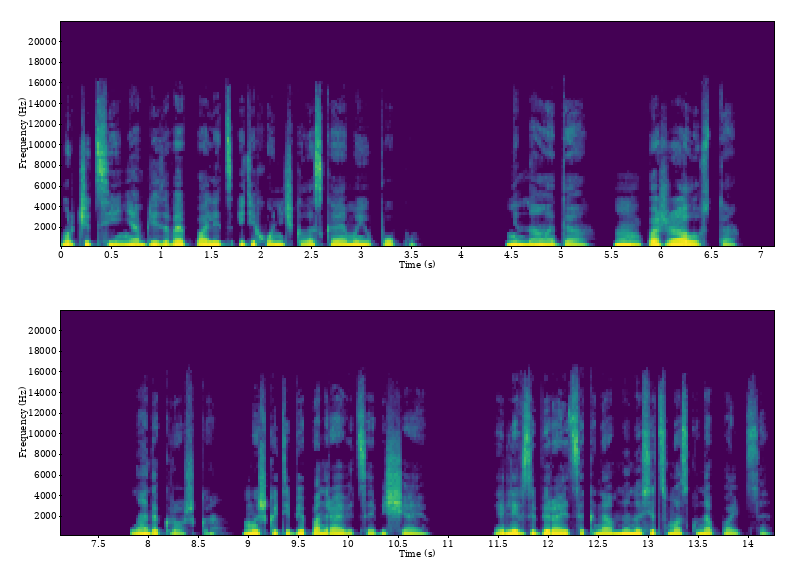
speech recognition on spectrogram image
Мурчит Сеня, облизывая палец и тихонечко лаская мою попу. «Не надо. М, пожалуйста». «Надо, крошка. Мышка тебе понравится, обещаю». Лев забирается к нам, наносит смазку на пальцы.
